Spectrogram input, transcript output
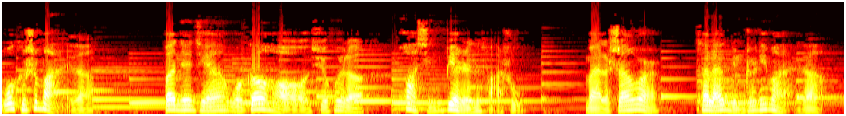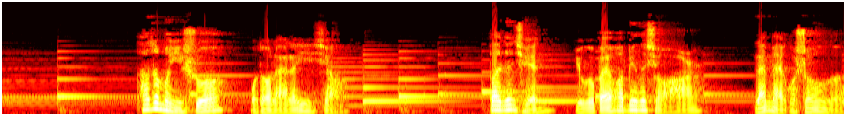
我可是买的。半年前我刚好学会了化形变人的法术，买了膻味儿，才来你们这里买的。他这么一说，我倒来了印象。半年前。有个白化病的小孩来买过烧鹅，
